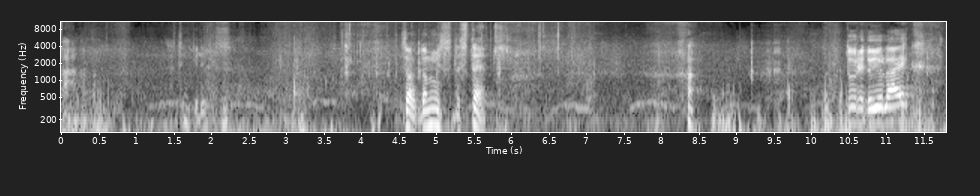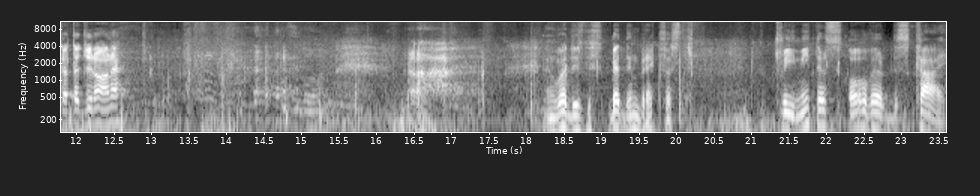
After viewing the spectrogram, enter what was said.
la. I think it is. So don't miss the steps. Huh. Turi, do you like Caltagirone? Ah. And what is this bed and breakfast? Three meters over the sky.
